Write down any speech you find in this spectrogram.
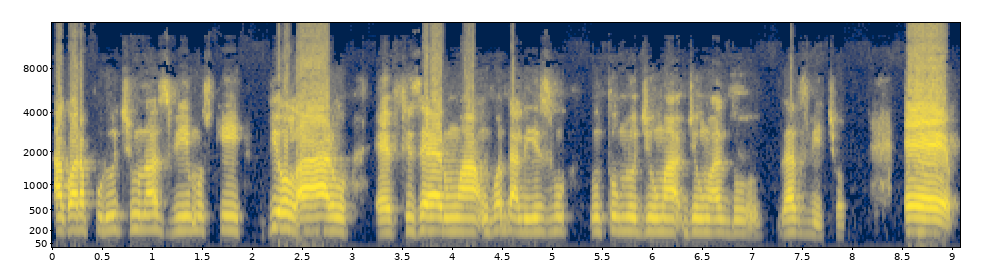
agora por último, nós vimos que violaram, é, fizeram uma, um vandalismo no túmulo de uma, de uma do, das vítimas. É,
